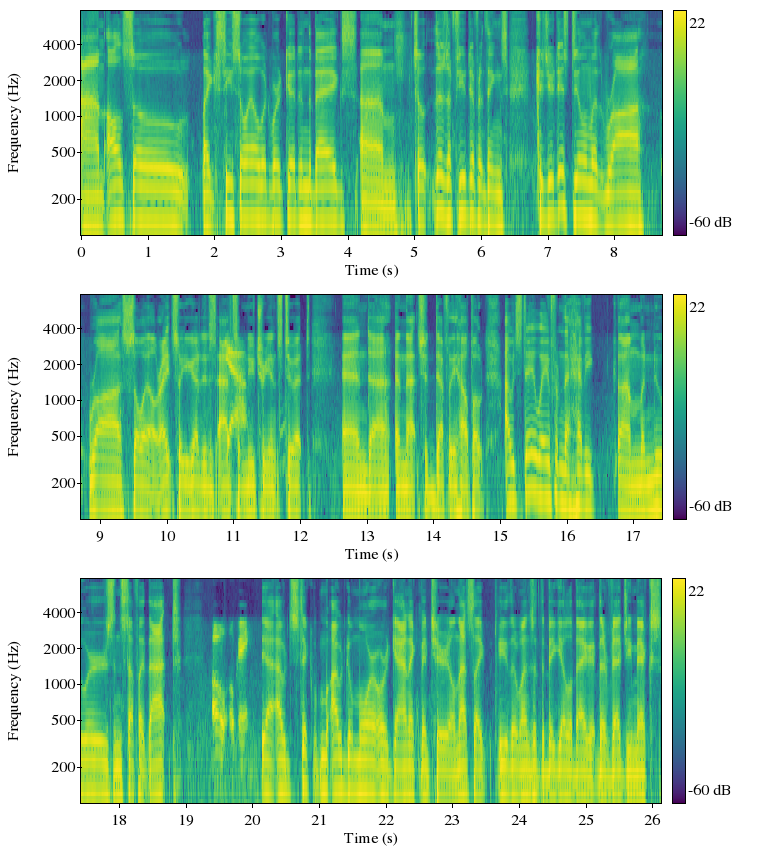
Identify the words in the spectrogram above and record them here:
Um, also, like sea soil would work good in the bags. Um, so there's a few different things because you're just dealing with raw raw soil, right? So you got to just add Yeah. some nutrients to it, and uh, and that should definitely help out. I would stay away from the heavy um, manures and stuff like that. Oh, okay. Yeah, I would stick. I would go more organic material, and that's like either ones with the big yellow bag, their veggie mix,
